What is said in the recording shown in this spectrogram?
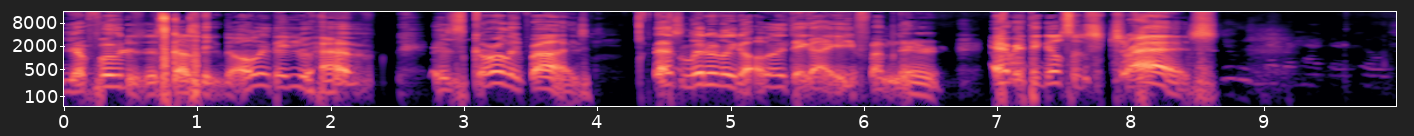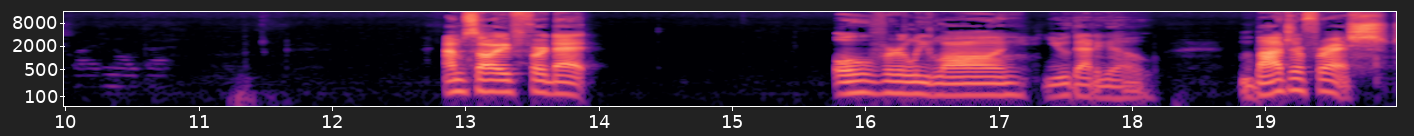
Your food is disgusting. The only thing you have is curly fries. That's literally the only thing I eat from there. Everything else is trash. I'm sorry for that overly long. You gotta go. Baja Fresh.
